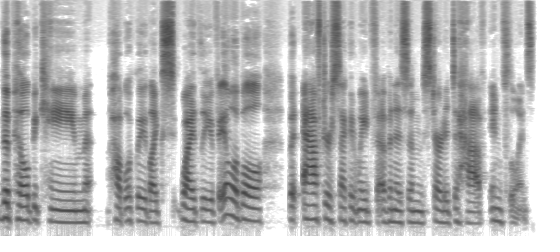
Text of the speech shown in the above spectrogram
the pill became publicly like widely available but after second wave feminism started to have influence.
